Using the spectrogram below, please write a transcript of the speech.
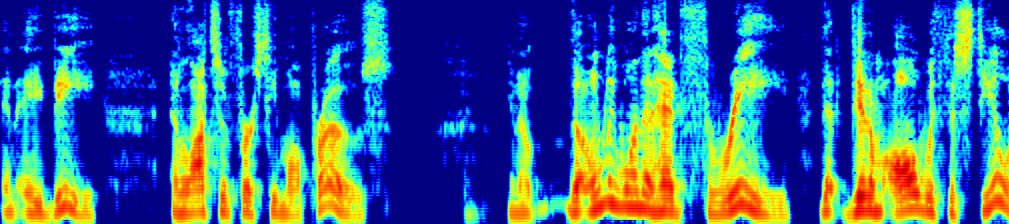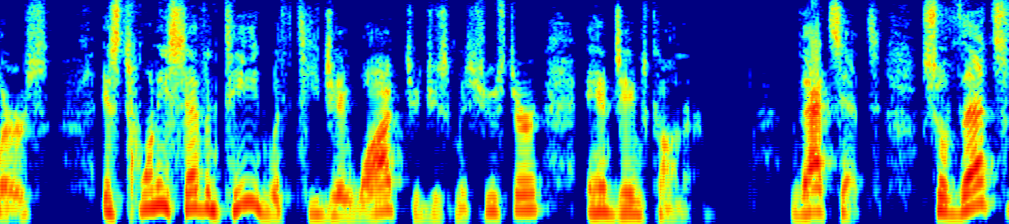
and AB and lots of first team all pros. You know, the only one that had three that did them all with the Steelers is 2017 with TJ Watt, Juju Smith Schuster, and James Conner. That's it. So that's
